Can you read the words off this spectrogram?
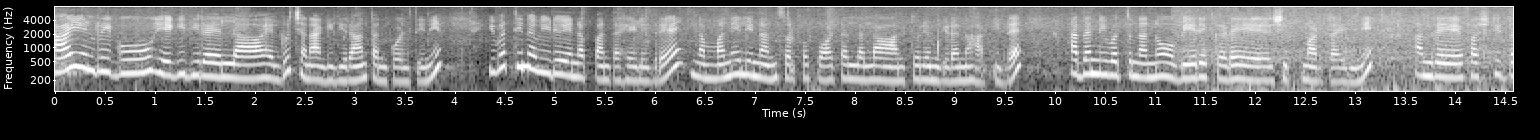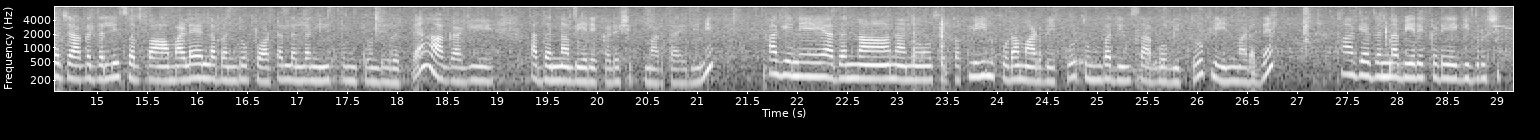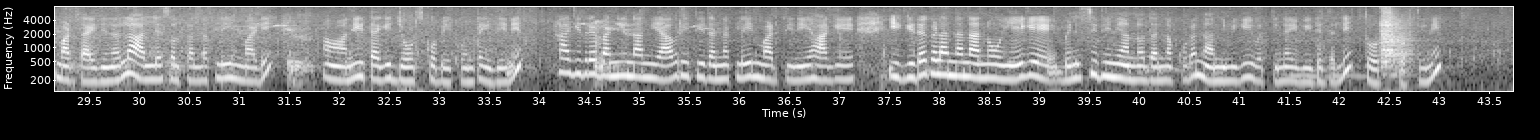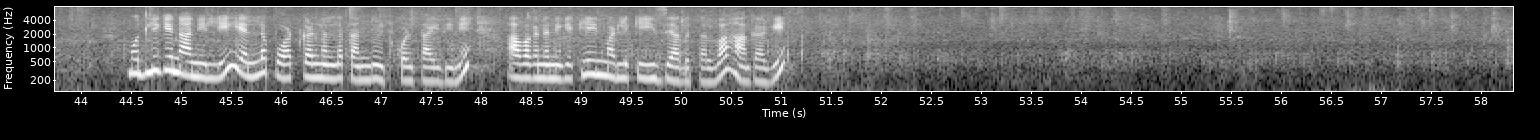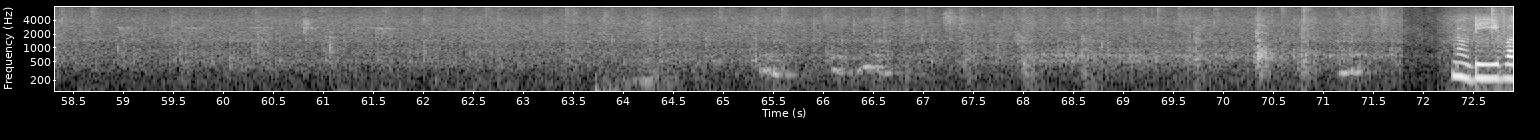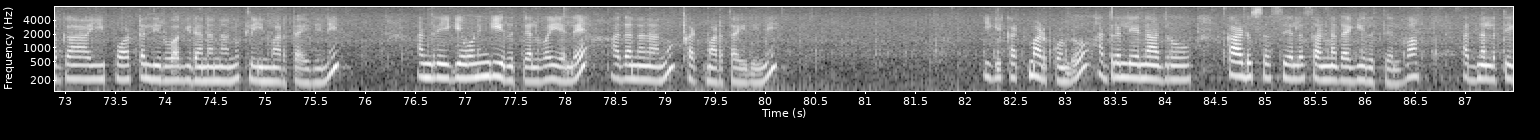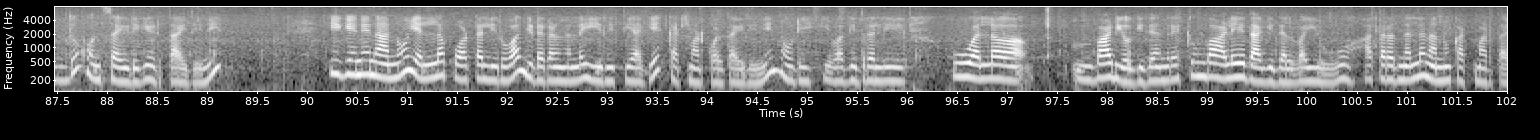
Hi ಎಲ್ರಿಗೂ, ಹೇಗಿದ್ದೀರಾ ಎಲ್ಲ? ಎಲ್ಲರೂ ಚೆನ್ನಾಗಿದ್ದೀರಾ ಅಂತ ಅಂದ್ಕೊಳ್ತೀನಿ ಇವತ್ತಿನ ವಿಡಿಯೋ ಏನಪ್ಪ ಅಂತ ಹೇಳಿದರೆ ನಮ್ಮ ಮನೇಲಿ ನಾನು ಸ್ವಲ್ಪ ಪಾಟಲ್ಲೆಲ್ಲ ಆಂಥೋರಿಯಂ ಗಿಡನ ಹಾಕಿದ್ದೆ. ಅದನ್ನು ಇವತ್ತು ನಾನು ಬೇರೆ ಕಡೆ ಶಿಫ್ಟ್ ಮಾಡ್ತಾ ಇದ್ದೀನಿ. ಅಂದರೆ ಫಸ್ಟ್ ಇದ್ದ ಜಾಗದಲ್ಲಿ ಸ್ವಲ್ಪ ಮಳೆ ಎಲ್ಲ ಬಂದು ಪಾಟಲ್ಲೆಲ್ಲ ನೀರು ತುಂಬಿಕೊಂಡಿರುತ್ತೆ. ಹಾಗಾಗಿ ಅದನ್ನು ಬೇರೆ ಕಡೆ ಶಿಫ್ಟ್ ಮಾಡ್ತಾ ಇದ್ದೀನಿ. ಹಾಗೆಯೇ ಅದನ್ನು ನಾನು ಸ್ವಲ್ಪ ಕ್ಲೀನ್ ಕೂಡ ಮಾಡಬೇಕು. ತುಂಬ ದಿವಸ ಆಗೋಗಿತ್ತು ಕ್ಲೀನ್ ಮಾಡದೆ. ಹಾಗೆ ಅದನ್ನು ಬೇರೆ ಕಡೆ ಹೇಗಿದ್ರು ಶಿಫ್ಟ್ ಮಾಡ್ತಾ ಇದ್ದೀನಲ್ಲ, ಅಲ್ಲೇ ಸ್ವಲ್ಪ ಎಲ್ಲ ಕ್ಲೀನ್ ಮಾಡಿ ನೀಟಾಗಿ ಜೋಡಿಸ್ಕೋಬೇಕು ಅಂತ ಇದ್ದೀನಿ. ಹಾಗಿದ್ರೆ ಬನ್ನಿ, ನಾನು ಯಾವ ರೀತಿ ಇದನ್ನು ಕ್ಲೀನ್ ಮಾಡ್ತೀನಿ, ಹಾಗೆ ಈ ಗಿಡಗಳನ್ನು ನಾನು ಹೇಗೆ ಬೆಳೆಸಿದ್ದೀನಿ ಅನ್ನೋದನ್ನು ಕೂಡ ನಾನು ನಿಮಗೆ ಇವತ್ತಿನ ಈ ವಿಡಿಯೋದಲ್ಲಿ ತೋರಿಸ್ಕೊಡ್ತೀನಿ. ಮೊದಲಿಗೆ ನಾನಿಲ್ಲಿ ಎಲ್ಲ ಪಾಟ್ಗಳನ್ನೆಲ್ಲ ತಂದು ಇಟ್ಕೊಳ್ತಾ ಇದ್ದೀನಿ. ಆವಾಗ ನನಗೆ ಕ್ಲೀನ್ ಮಾಡಲಿಕ್ಕೆ ಈಸಿ ಆಗುತ್ತಲ್ವ? ಹಾಗಾಗಿ ನೋಡಿ, ಇವಾಗ ಈ ಪಾಟಲ್ಲಿರುವ ಗಿಡನ ನಾನು ಕ್ಲೀನ್ ಮಾಡ್ತಾ ಇದ್ದೀನಿ. ಅಂದರೆ ಹೀಗೆ ಒಣಗಿ ಇರುತ್ತೆ ಅಲ್ವ ಎಲೆ? ಅದನ್ನು ನಾನು ಕಟ್ ಮಾಡ್ತಾ ಇದ್ದೀನಿ. ಹೀಗೆ ಕಟ್ ಮಾಡಿಕೊಂಡು ಅದರಲ್ಲಿ ಏನಾದರೂ ಕಾಡು ಸಸ್ಯ ಎಲ್ಲ ಸಣ್ಣದಾಗಿ ಇರುತ್ತೆ ಅಲ್ವಾ? ಅದನ್ನೆಲ್ಲ ತೆಗೆದು ಒಂದು ಸೈಡಿಗೆ ಇಡ್ತಾ ಇದ್ದೀನಿ. ಹೀಗೇ ನಾನು ಎಲ್ಲ ಪಾಟಲ್ಲಿರುವ ಗಿಡಗಳನ್ನೆಲ್ಲ ಈ ರೀತಿಯಾಗಿ ಕಟ್ ಮಾಡ್ಕೊಳ್ತಾ ಇದ್ದೀನಿ. ನೋಡಿ, ಇವಾಗ ಇದರಲ್ಲಿ ಹೂವೆಲ್ಲ ಬಾಡಿ ಹೋಗಿದೆ ಅಂದರೆ ತುಂಬ ಹಳೆಯದಾಗಿದೆ ಅಲ್ವಾ ಇವು? ಆ ಥರದನ್ನೆಲ್ಲ ನಾನು ಕಟ್ ಮಾಡ್ತಾ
